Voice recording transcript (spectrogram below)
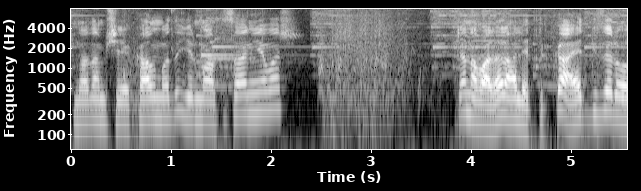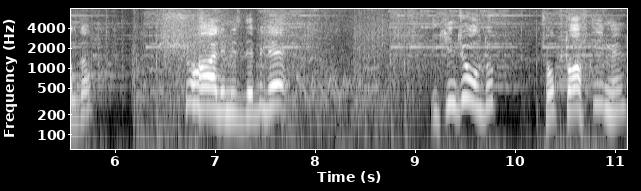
Şunlardan bir şey kalmadı. 26 saniye var. Canavarları hallettik. Gayet güzel oldu. Şu halimizde bile ikinci olduk. Çok tuhaf değil mi?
